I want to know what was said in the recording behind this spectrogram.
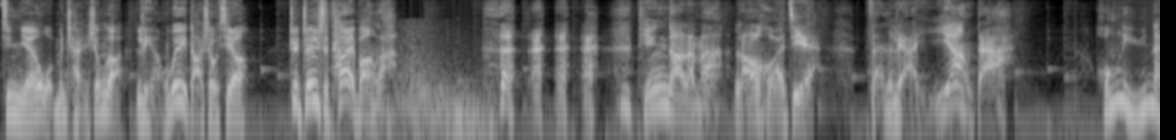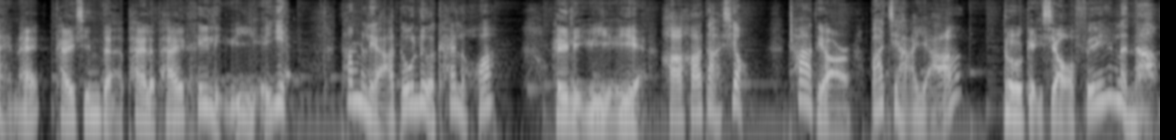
今年我们产生了两位大寿星，这真是太棒了。哈哈哈哈听到了吗，老伙计？咱俩一样的。红鲤鱼奶奶开心地拍了拍黑鲤鱼爷爷，他们俩都乐开了花。黑鲤鱼爷爷哈哈大笑，差点儿把假牙都给笑飞了呢。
